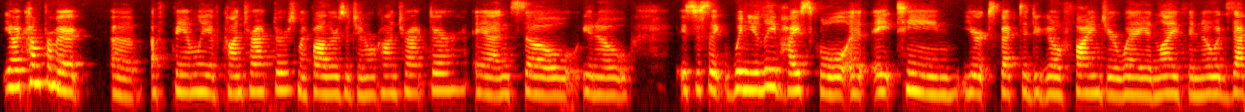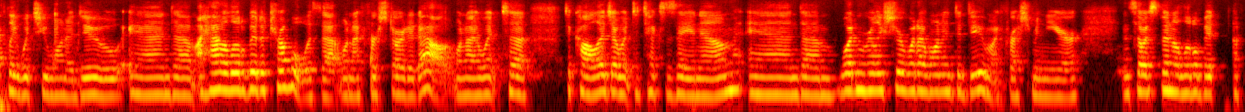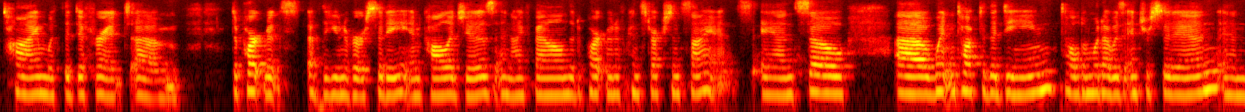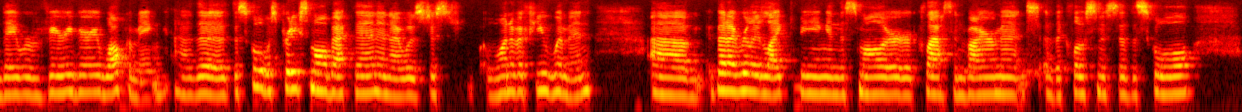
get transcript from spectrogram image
you know, I come from a, a, a family of contractors. My father is a general contractor, and so you know, it's just like when you leave high school at 18, you're expected to go find your way in life and know exactly what you want to do. And um, I had a little bit of trouble with that when I first started out. When I went to to college, I went to Texas A&M and um, wasn't really sure what I wanted to do my freshman year and so I spent a little bit of time with the different um, departments of the university and colleges, and I found the Department of Construction Science. And so uh, went and talked to the dean, told him what I was interested in, and they were very, very welcoming. Uh, the the school was pretty small back then, and I was just one of a few women. Um, but I really liked being in the smaller class environment, uh, the closeness of the school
